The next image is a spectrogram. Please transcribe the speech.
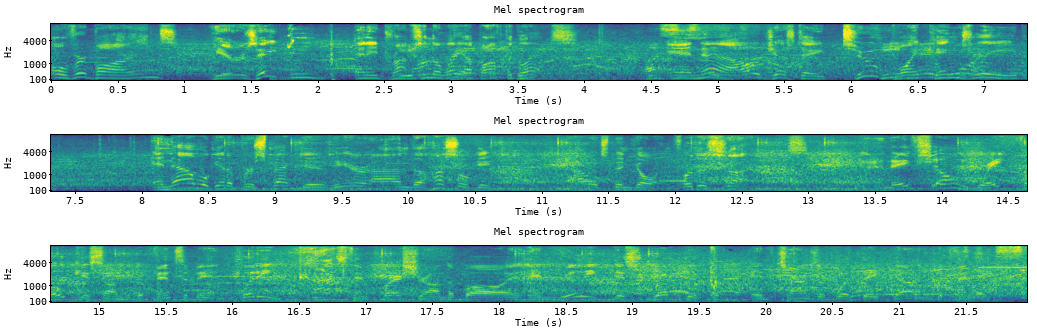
Over Barnes. Here's Ayton. And he drops in the layup off the glass. And now just a two-point Kings lead. And now we'll get a perspective here on the hustle game. How it's been going for the Suns. And they've shown great focus on the defensive end, putting constant pressure on the ball and, and really disruptive in terms of what they've done defensively.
